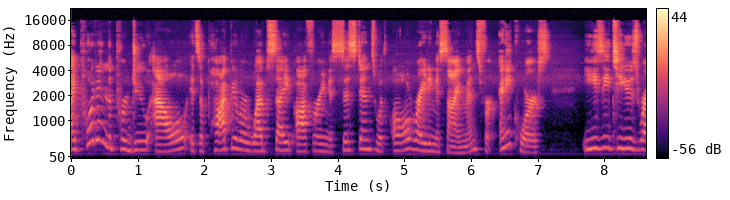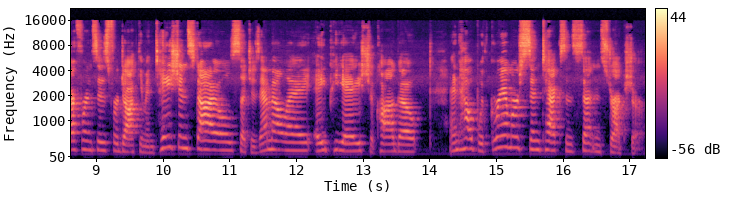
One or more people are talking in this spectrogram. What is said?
I put in the Purdue OWL. It's a popular website offering assistance with all writing assignments for any course, easy to use references for documentation styles such as MLA, APA, Chicago, and help with grammar, syntax, and sentence structure.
